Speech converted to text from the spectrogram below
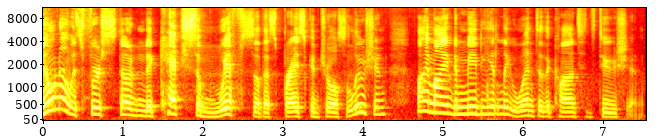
I was first starting to catch some whiffs of this price control solution, my mind immediately went to the Constitution.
